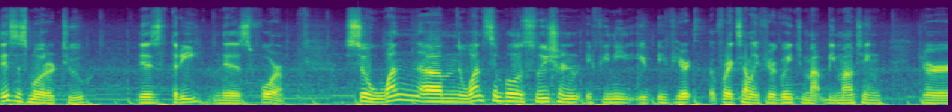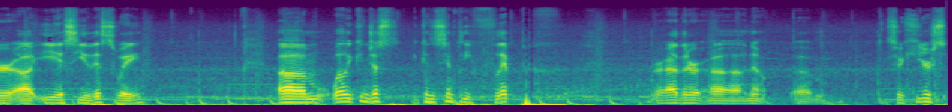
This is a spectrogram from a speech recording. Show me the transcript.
this is motor 2, this is 3, and this is 4. So one um, one simple solution if you need if, if you're for example if you're going to be mounting your uh, ESC this way um, well you can just you can simply flip rather uh, no um, so here's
